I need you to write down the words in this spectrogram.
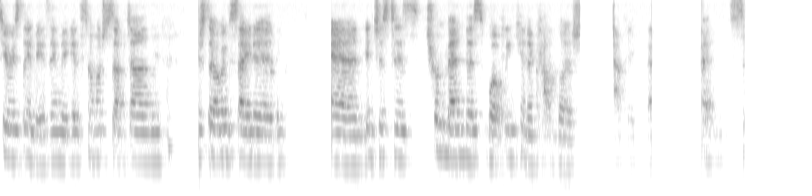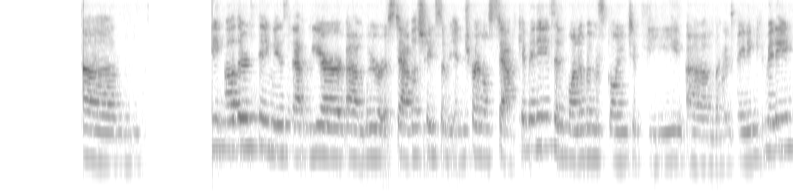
seriously amazing. They get so much stuff done. They're so excited. And it just is tremendous what we can accomplish. Um, the other thing is that we are, um, we're establishing some internal staff committees and one of them is going to be, um, like a training committee.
